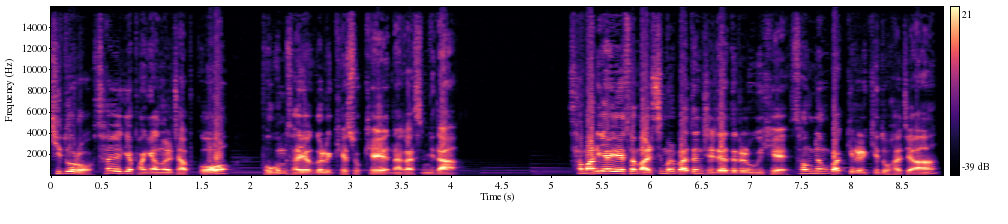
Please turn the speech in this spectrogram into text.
기도로 사역의 방향을 잡고 복음 사역을 계속해 나갔습니다. 사마리아에서 말씀을 받은 제자들을 위해 성령 받기를 기도하자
